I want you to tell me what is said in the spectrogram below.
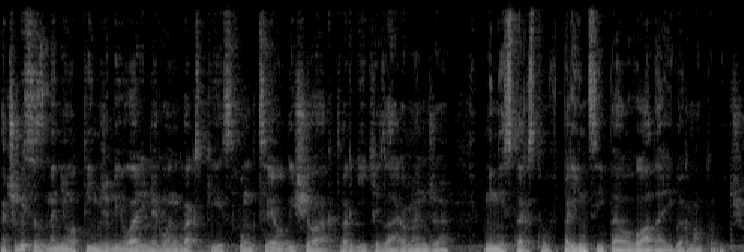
A čo by sa zmenilo tým, že by Vladimír Lengvarský z funkcie odišiel, ak tvrdíte zároveň, že ministerstvo v princípe ovláda Igor Matovič?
